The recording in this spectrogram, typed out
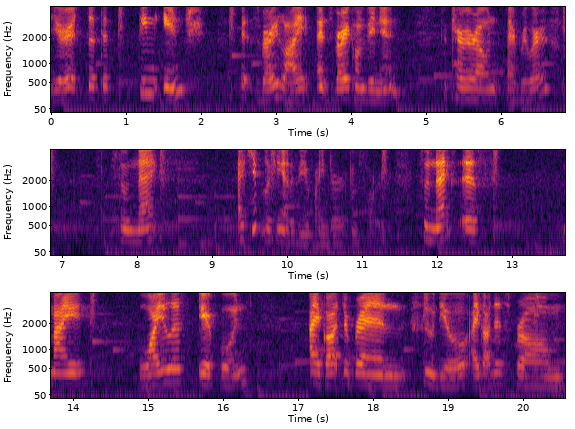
It's the 13 inch. It's very light and it's very convenient to carry around everywhere. So next, I keep looking at the viewfinder, I'm sorry. So next is my wireless earphone. I got the brand Studio. I got this from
